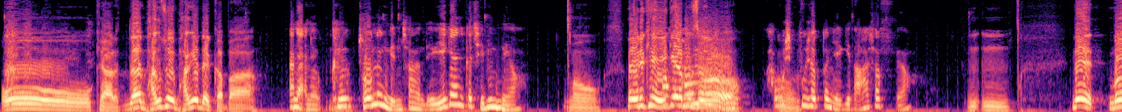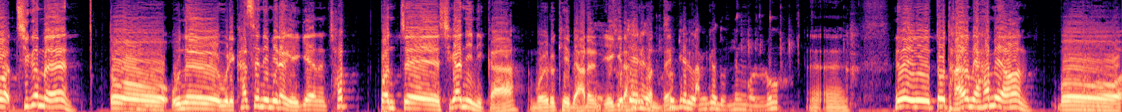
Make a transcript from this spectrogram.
오, 오케이, 알았어. 난 방송에 방해될까봐. 아니 아니요 그 저는 괜찮은데 얘기하니까 재밌네요. 어. 이렇게 얘기하면서, 하고 어. 싶으셨던 얘기 다 하셨어요. 음, 음. 네, 뭐, 지금은 또 오늘 우리 카스님이랑 얘기하는 첫 번째 시간이니까, 뭐, 이렇게 말을, 얘기를 하는 건데. 소개를 남겨놓는 걸로 예, 예. 근데 이제 또 다음에 하면, 뭐,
